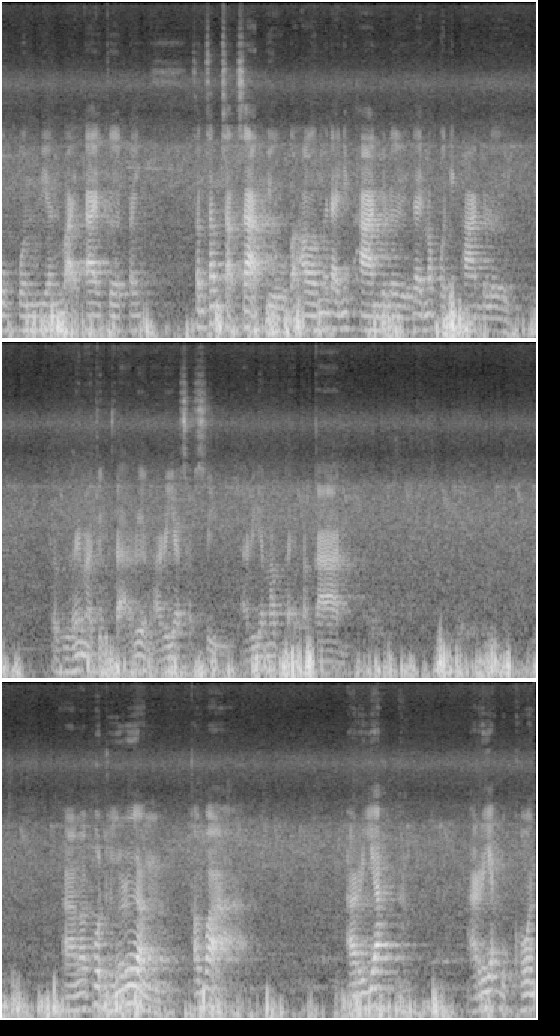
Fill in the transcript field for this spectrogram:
วุกวนเวียนว่ายตายเกิดไป ซ้ำๆซากๆอยู่ก็เอาไม่ได้นิพพานไปเลย ได้มรรคผลนิพพานไปเลย ก็คือให้มาศึกษาเรื่องอริยสัจสี่อริยมรรคแปดประการามาพูดถึงเรื่องคำว่าอริยะอริยบุคคล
